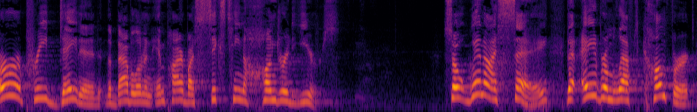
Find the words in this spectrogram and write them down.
Ur predated the Babylonian Empire by 1600 years. So when I say that Abram left comfort,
